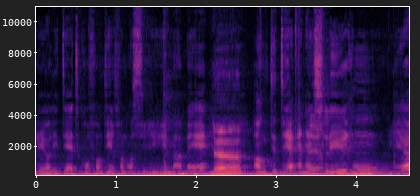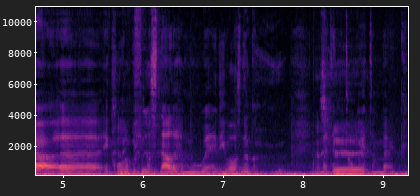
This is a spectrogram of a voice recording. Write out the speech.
realiteit geconfronteerd van als er hier naar mij Ja, hangt te trekken en sleuren, ja, eh, ik word ook veel sneller moe. Hè. Die was ook Als met je- een tong uit de bek.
